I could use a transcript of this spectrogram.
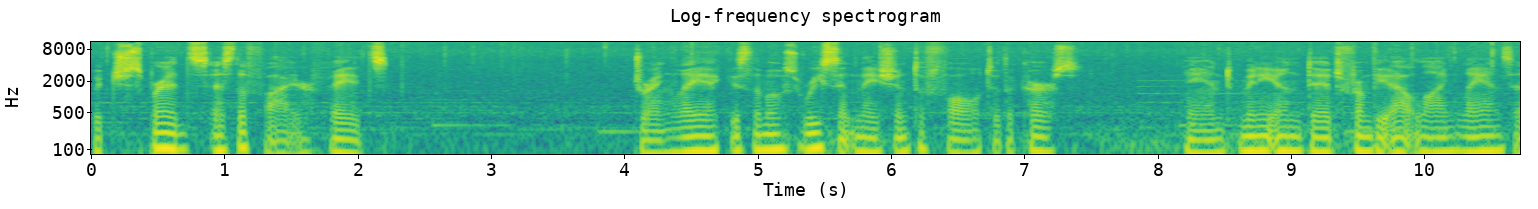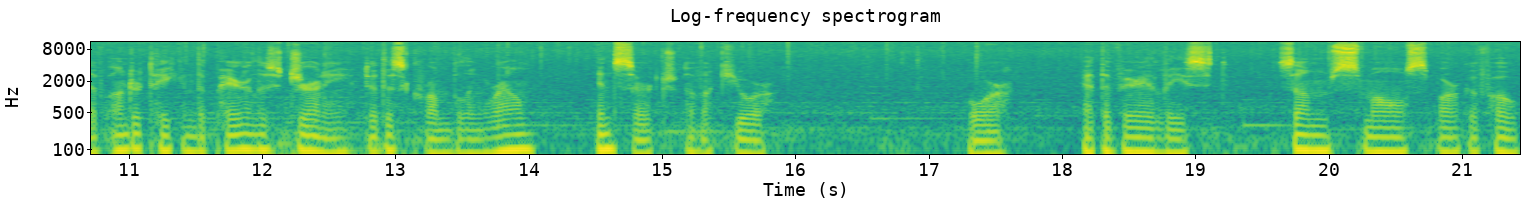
which spreads as the fire fades. Drangleic is the most recent nation to fall to the curse and many undead from the outlying lands have undertaken the perilous journey to this crumbling realm in search of a cure. Or, at the very least, some small spark of hope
